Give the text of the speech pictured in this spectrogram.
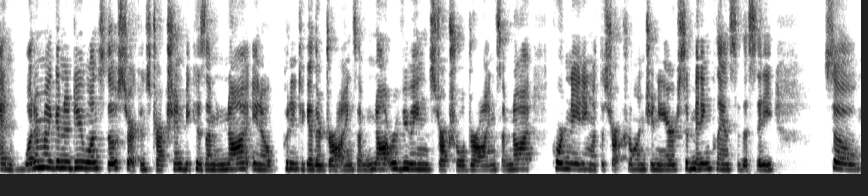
and what am i going to do once those start construction because i'm not you know putting together drawings i'm not reviewing structural drawings i'm not coordinating with the structural engineer submitting plans to the city so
